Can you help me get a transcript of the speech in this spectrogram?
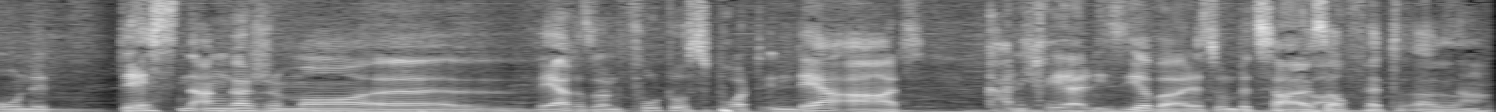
ohne dessen Engagement äh, wäre so ein Fotospot in der Art gar nicht realisierbar. Das ist ja, unbezahlbar. ist auch fett. Also, Ja,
